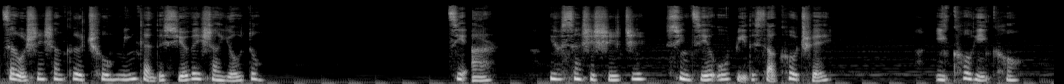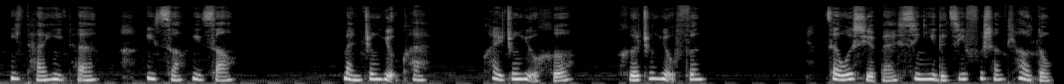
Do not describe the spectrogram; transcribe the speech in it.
在我身上各处敏感的穴位上游动。继而。又像是十只迅捷无比的小扣锤，一扣一扣，一弹一弹，一凿一凿，慢中有快，快中有合，合中有分，在我雪白细腻的肌肤上跳动。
